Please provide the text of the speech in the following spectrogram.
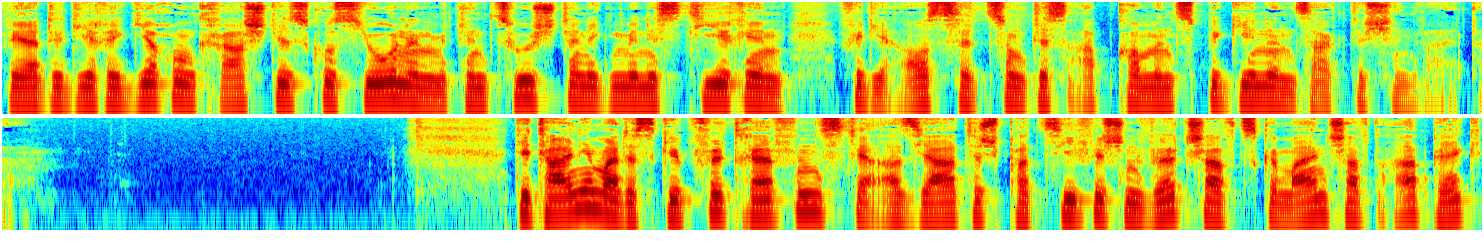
werde die Regierung rasch Diskussionen mit den zuständigen Ministerien für die Aussetzung des Abkommens beginnen, sagte Shin weiter. Die Teilnehmer des Gipfeltreffens der Asiatisch-Pazifischen Wirtschaftsgemeinschaft APEC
